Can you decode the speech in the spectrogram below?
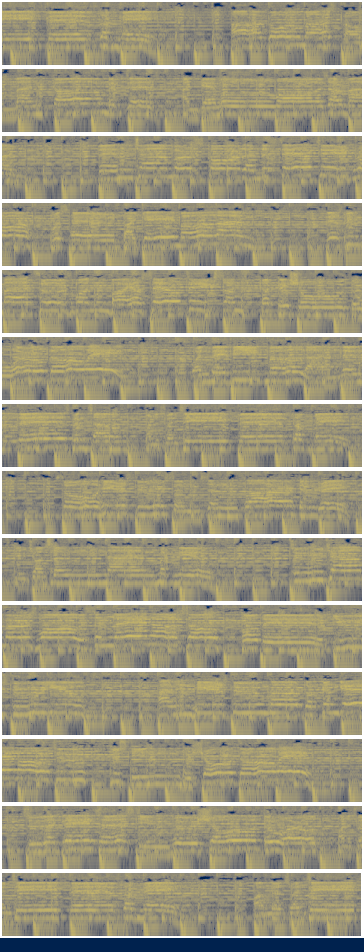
the 25th of May. A goal must come and come it did, and Gemmell was our man. Then Chalmers scored and the Celtic roar was heard by Gameland. There's been battles won by our Celtic sons, but they showed the world the way when they beat Milan 25th of May. So here's to Simpson, Clark and Gray, to Johnston and McNeil, to Chalmers, Wallace and Lennox all for their refuse to yield. And here's to Murdoch and Gable too, to Steen who showed the way, to the who showed the world on the 25th of May. On the 25th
